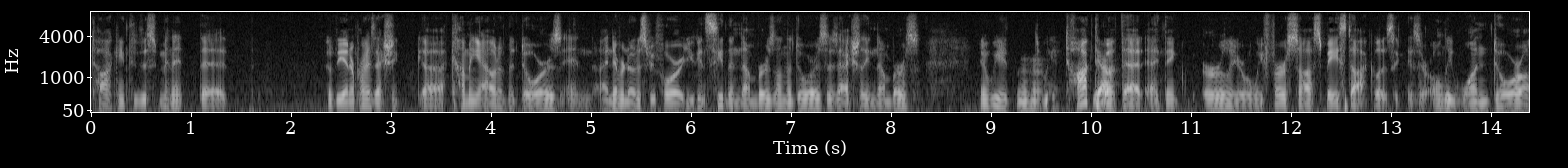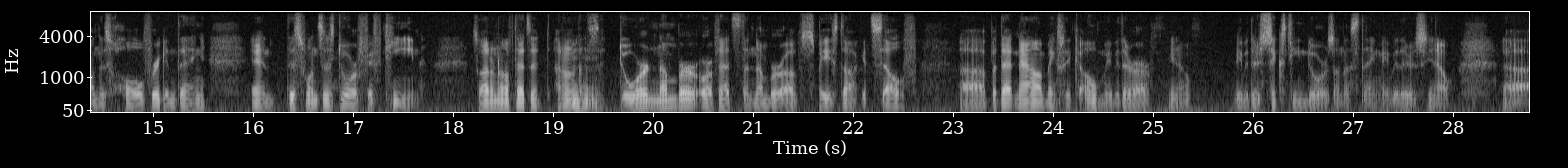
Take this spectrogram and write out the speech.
talking through this minute, the of the Enterprise actually uh, coming out of the doors, and I never noticed before. You can see the numbers on the doors. There's actually numbers, and we had, mm-hmm. we talked yeah. about that. I think earlier when we first saw Space Dock was is there only one door on this whole friggin' thing, and this one says door 15. So I don't know if that's a I don't know mm-hmm. if that's a door number or if that's the number of Space Dock itself. Uh, but that now it makes me go, oh, maybe there are you know maybe there's 16 doors on this thing. Maybe there's you know, uh,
